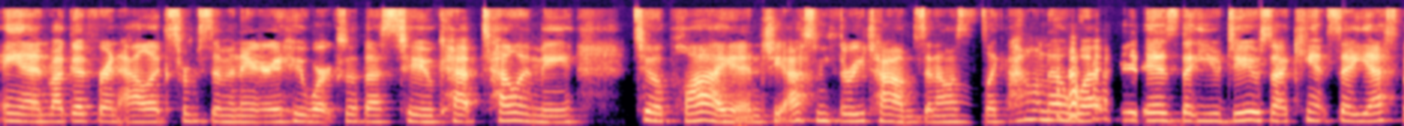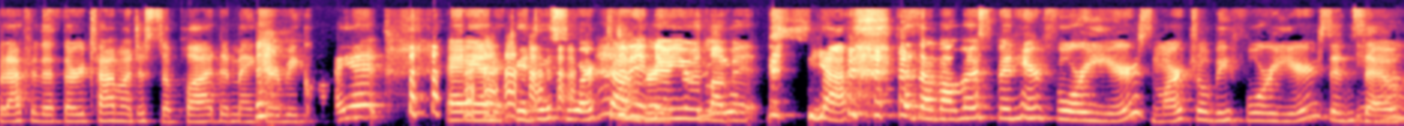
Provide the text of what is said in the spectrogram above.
And my good friend Alex from seminary, who works with us too, kept telling me to apply. And she asked me three times. And I was like, I don't know what it is that you do. So I can't say yes. But after the third time, I just applied to make her be quiet. And it just worked out I Didn't know you would love it. yeah. Because I've almost been here four years. March will be four years. And so Yeah.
